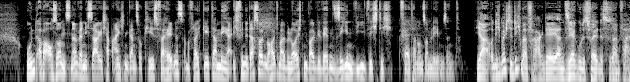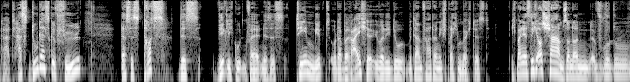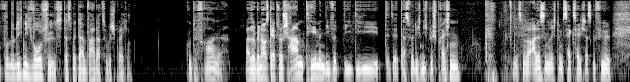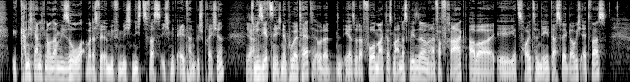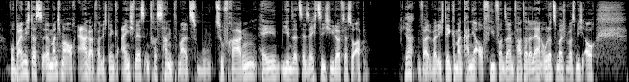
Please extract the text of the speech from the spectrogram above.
Und aber auch sonst, ne? wenn ich sage, ich habe eigentlich ein ganz okayes Verhältnis, aber vielleicht geht da mehr. Ich finde, das sollten wir heute mal beleuchten, weil wir werden sehen, wie wichtig Väter in unserem Leben sind. Ja, und ich möchte dich mal fragen, der ja ein sehr gutes Verhältnis zu seinem Vater hat. Hast du das Gefühl, dass es trotz des wirklich guten Verhältnisses Themen gibt oder Bereiche, über die du mit deinem Vater nicht sprechen möchtest? Ich meine jetzt nicht aus Scham, sondern wo du, wo du dich nicht wohlfühlst, das mit deinem Vater zu besprechen. Gute Frage. Also genau, es gäbe so Schamthemen, die wird, die, die, das würde ich nicht besprechen. Jetzt nur so alles in Richtung Sex hätte ich das Gefühl, kann ich gar nicht genau sagen, wieso, aber das wäre irgendwie für mich nichts, was ich mit Eltern bespreche. Ja. Zumindest jetzt nicht. In der Pubertät oder eher so davor mag das mal anders gewesen sein, wenn man einfach fragt, aber äh, jetzt heute, nee, das wäre, glaube ich, etwas. Wobei mich das äh, manchmal auch ärgert, weil ich denke, eigentlich wäre es interessant, mal zu, zu fragen, hey, jenseits der 60, wie läuft das so ab? Ja. Weil, weil ich denke, man kann ja auch viel von seinem Vater da lernen. Oder zum Beispiel, was mich auch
